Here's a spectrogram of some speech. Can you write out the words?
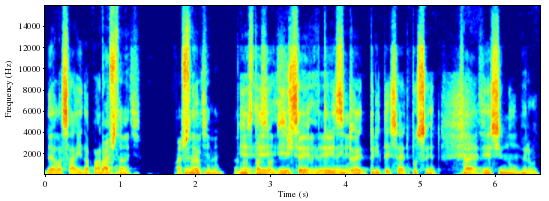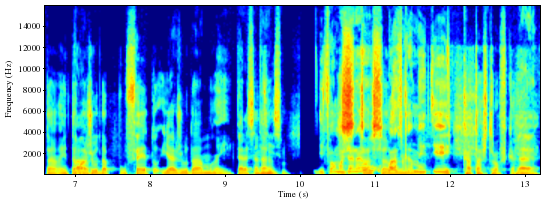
dela sair da parada. Bastante. Bastante, né? Numa situação de É, é, desespero tri- desse, é 37% Certo. esse número, tá? Então Tá. ajuda o feto e ajuda a mãe. Interessantíssimo. De forma geral, basicamente, Catastrófica. É.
